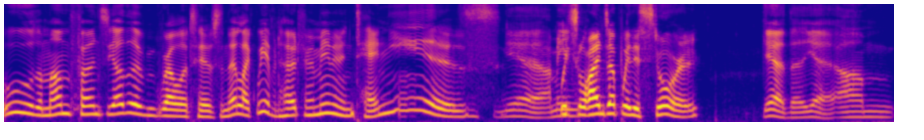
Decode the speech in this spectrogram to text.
ooh, the mum phones the other relatives, and they're like, we haven't heard from him in ten years. Yeah, I mean, which lines up with his story. Yeah, the yeah. Um,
